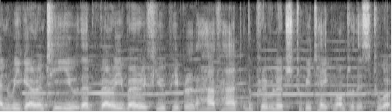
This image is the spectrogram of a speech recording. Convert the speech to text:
and we guarantee you that very, very few people have had the privilege to be taken onto this tour.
